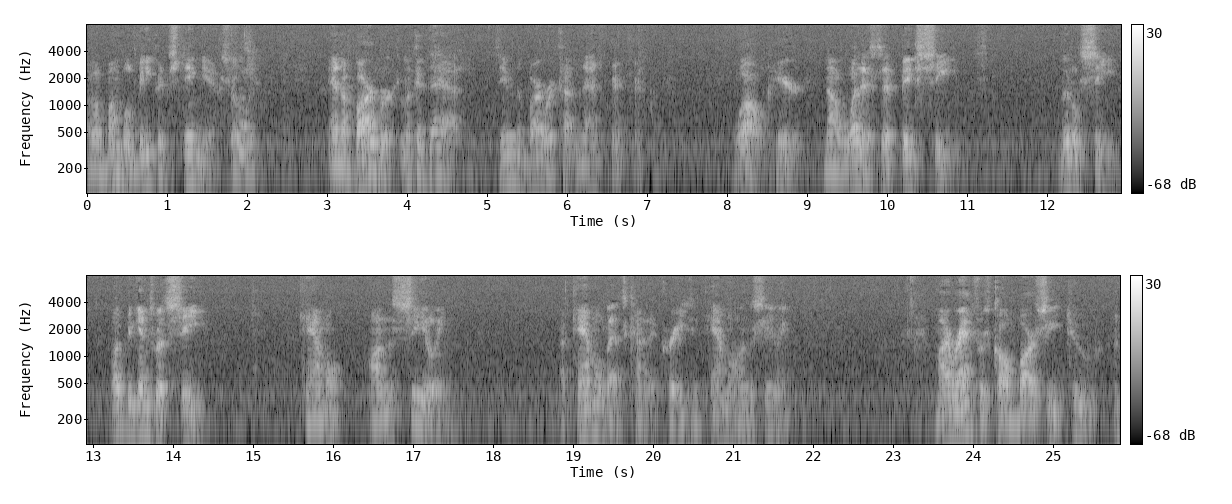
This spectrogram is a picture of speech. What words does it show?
Well, a bumblebee could sting you, so we, and a barber, look at that. See even the barber cutting that. Whoa, here. Now what is it? Big C. Little c. What begins with C? Camel on the ceiling. A camel, that's kind of crazy. Camel on the ceiling. My ranch was called Bar C2.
